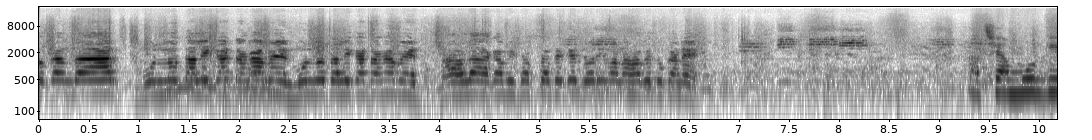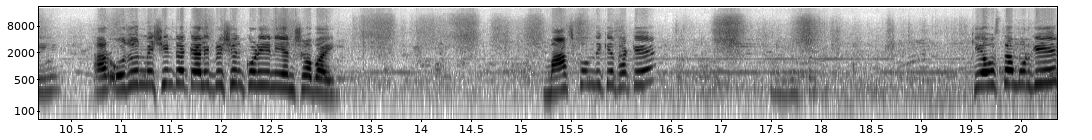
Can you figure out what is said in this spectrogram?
দোকানদার মূল্য তালিকা টাঙাবেন মূল্য তালিকা টাঙাবেন। না হলে আগামী সপ্তাহ থেকে জরিমানা হবে দোকানে। আচ্ছা মুরগি আর ওজন মেশিনটা ক্যালিব্রেশন করিয়ে নিয়েন সবাই। মাছ কোন দিকে থাকে? কি অবস্থা মুরগির?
